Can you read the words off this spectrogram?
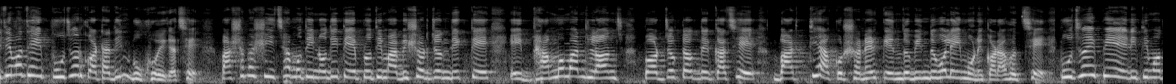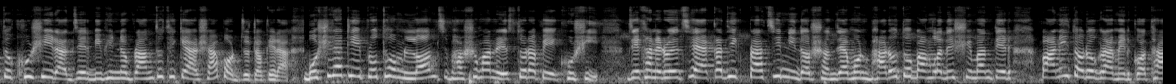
ইতিমধ্যে এই পুজোর কটা দিন বুক হয়ে গেছে। পাশাপাশি ইছামতি নদীতে প্রতিমা বিসর্জন দেখতে এই ভ্রাম্যমান লঞ্চ পর্যটকদের কাছে বাড়তি আকর্ষণের কেন্দ্রবিন্দু বলেই মনে করা হচ্ছে। পুজোয় পেয়ে রীতিমতো খুশি রাজ্যের বিভিন্ন প্রান্ত থেকে আসা পর্যটকেরা। বসিরহাটে প্রথম লঞ্চ ভাসমান রেস্তোরাঁ পেয়ে খুশি, যেখানে রয়েছে একাধিক প্রাচীন নিদর্শন যেমন ভারত ও বাংলাদেশ সীমান্তের পানিতর গ্রামের কথা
